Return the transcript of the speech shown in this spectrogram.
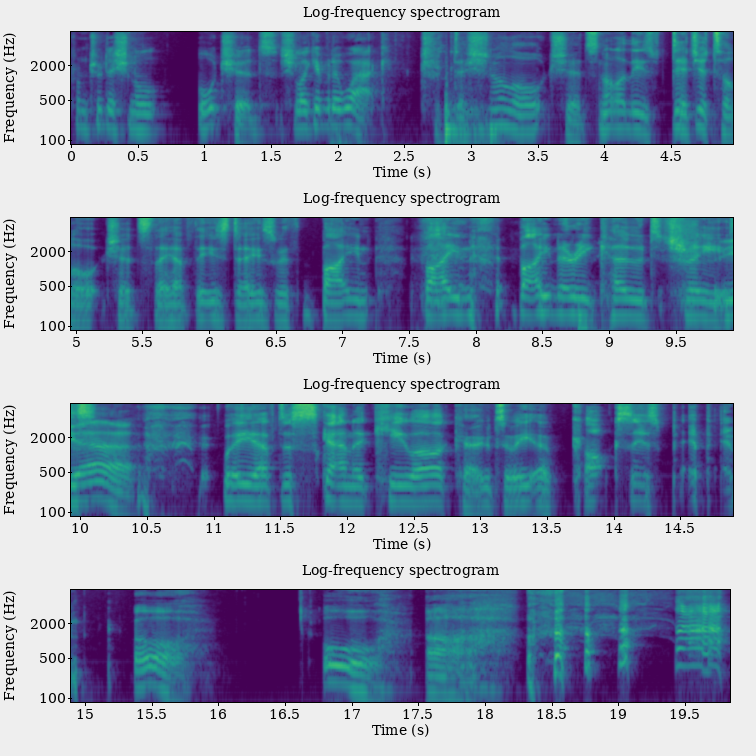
from traditional orchards. Shall I give it a whack? Traditional orchards, not like these digital orchards they have these days with bin, bin, binary code trees. Yeah. where you have to scan a QR code to eat a Cox's pippin. Oh. Oh. Ah.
